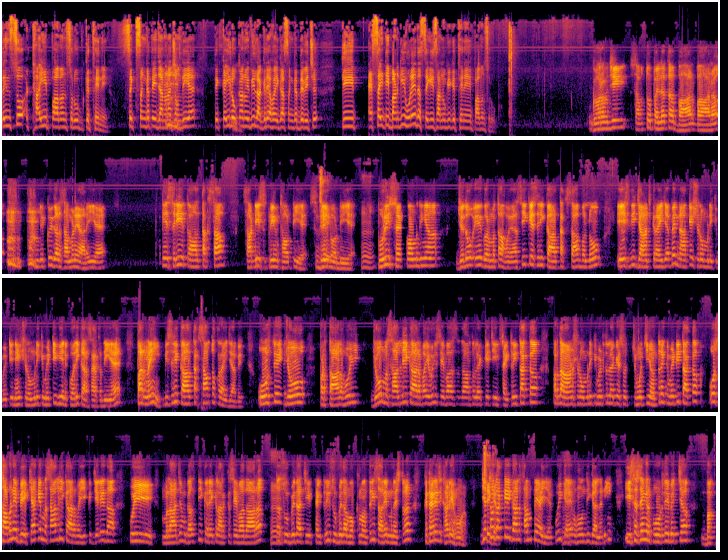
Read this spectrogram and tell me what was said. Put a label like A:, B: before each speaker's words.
A: 328 ਪਾਵਨ ਸਰੂਪ ਕਿੱਥੇ ਨੇ? ਸਿੱਖ ਸੰਗਤ ਇਹ ਜਾਣਨਾ ਚਾਹੁੰਦੀ ਹੈ ਤੇ ਕਈ ਲੋਕਾਂ ਨੂੰ ਇਹ ਵੀ ਲੱਗ ਰਿਹਾ ਹੋਵੇਗਾ ਸੰਗਤ ਦੇ ਵਿੱਚ ਕਿ ਐਸਆਈਟੀ ਬਣ ਗਈ ਹੁਣੇ ਦੱਸੇਗੀ ਸਾਨੂੰ ਕਿ ਕਿੱਥੇ ਨੇ ਪਾਵਨ ਸਰੂਪ।
B: ਗੌਰਵ ਜੀ ਸਭ ਤੋਂ ਪਹਿਲਾਂ ਤਾਂ ਬਾਰ-ਬਾਰ ਇੱਕੋ ਹੀ ਗੱਲ ਸਾਹਮਣੇ ਆ ਰਹੀ ਹੈ ਕਿ ਸ੍ਰੀ ਅਕਾਲ ਤਖਤ ਸਾਹਿਬ ਸਾਡੀ ਸੁਪਰੀਮ ਅਥਾਰਟੀ ਹੈ। ਸੁਪਰੀਮ ਬੋਡੀ ਹੈ।
A: ਹੂੰ।
B: ਪੂਰੀ ਸਿੱਖ ਕੌਮ ਦੀਆਂ ਜਦੋਂ ਇਹ ਗੁਰਮਤਾ ਹੋਇਆ ਸੀ ਕਿ ਸ੍ਰੀ ਅਕਾਲ ਤਖਤ ਸਾਹਿਬ ਵੱਲੋਂ ਇਸ ਦੀ ਜਾਂਚ ਕਰਾਈ ਜਾਵੇ ਨਾ ਕਿ ਸ਼੍ਰੋਮਣੀ ਕਮੇਟੀ। ਨਹੀਂ ਸ਼੍ਰੋਮਣੀ ਕਮੇਟੀ ਵੀ ਇਨਕੁਆਇਰੀ ਕਰ ਸਕਦੀ ਹੈ ਪਰ ਨਹੀਂ ਵੀ ਸ੍ਰੀ ਅਕਾਲ ਤਖਤ ਸਾਹਿਬ ਤੋਂ ਕਰਾਈ ਜਾਵੇ। ਉਸ ਤੇ ਜੋ ਪੜਤਾਲ ਹੋਈ ਜੋ ਮਸਾਲੀ ਕਾਰਵਾਈ ਹੋਈ ਸੇਵਾ ਸਰਦਾਰ ਤੋਂ ਲੈ ਕੇ ਚੀਫ ਸੈਕਟਰੀ ਤੱਕ ਪ੍ਰਧਾਨ ਸ਼੍ਰੋਮਣੀ ਕਮੇਟੀ ਤੋਂ ਲੈ ਕੇ ਸਮੁੱਚੀ ਅੰਤਰਿਮ ਕਮੇਟੀ ਤੱਕ ਉਹ ਸਭ ਨੇ ਵੇਖਿਆ ਕਿ ਮਸਾਲੀ ਕਾਰਵਾਈ ਇੱਕ ਜ਼ਿਲ੍ਹੇ ਦਾ ਕੋਈ ਮੁਲਾਜ਼ਮ ਗਲਤੀ ਕਰੇ ਕਲਰਕ ਸੇਵਾਦਾਰ ਤਾਂ ਸੂਬੇ ਦਾ ਚੀਫ ਸੈਕਟਰੀ ਸੂਬੇ ਦਾ ਮੁੱਖ ਮੰਤਰੀ ਸਾਰੇ ਮਿਨਿਸਟਰ ਕਟਹਿਰੇ 'ਚ ਖੜੇ ਹੋਣ। ਜਿੱਥੋਂ। ਤੱਕ ਇਹ ਗੱਲ ਸਾਹਮਣੇ ਆਈ ਹੈ ਕੋਈ ਗਾਇਬ ਹੋਣ ਦੀ ਗੱਲ ਨਹੀਂ। ਈਸਰ ਸਿੰਘ ਰਿਪੋਰਟ ਦੇ ਵਿੱਚ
